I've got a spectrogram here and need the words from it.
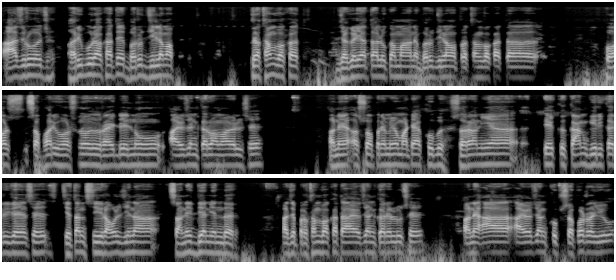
આજરોજ હરિપુરા ખાતે ભરૂચ જિલ્લામાં પ્રથમ વખત ઝઘડિયા તાલુકામાં અને ભરૂચ જિલ્લામાં પ્રથમ વખત હોર્સ સફારી હોર્સનું ડેનું આયોજન કરવામાં આવેલ છે. અને અશ્વપ્રેમીઓ માટે આ ખૂબ સરાહનીય એક કામગીરી કરી રહ્યા છે. ચેતનસિંહ રાહુલજીના સાનિધ્યની અંદર આજે પ્રથમ વખત આયોજન કરેલું છે અને આ આયોજન ખૂબ સફળ રહ્યું.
